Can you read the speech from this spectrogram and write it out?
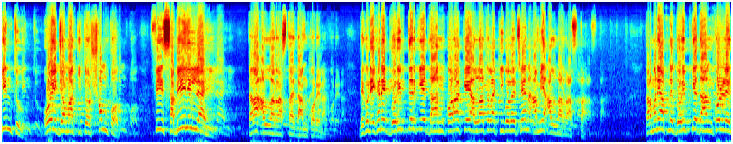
কিন্তু ওই জমাকৃত সম্পদ, ফি সাবিলিল্লাহি, তারা আল্লাহর রাস্তায় দান করে না। দেখুন, এখানে গরিবদেরকে দান করাকে আল্লাহ তালা কি বলেছেন? আমি আল্লাহর রাস্তা। তার মানে আপনি গরিবকে দান করলেন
